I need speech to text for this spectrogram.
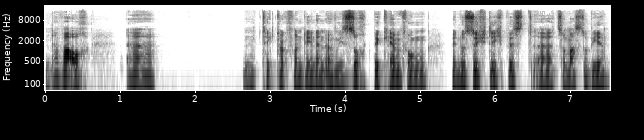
Und da war auch, äh 'n TikTok von denen irgendwie Suchtbekämpfung, wenn du süchtig bist, äh, zu masturbieren.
